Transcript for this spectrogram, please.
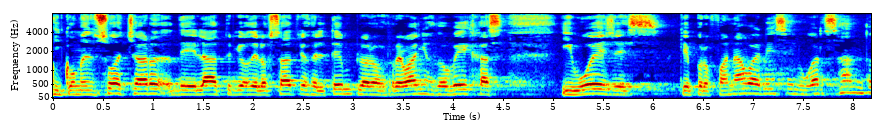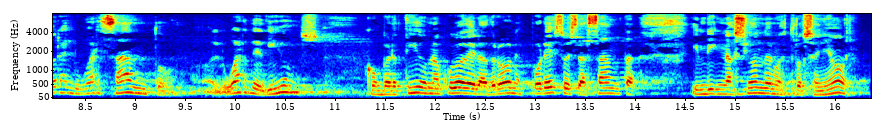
y comenzó a echar del atrio, de los atrios del templo a los rebaños de ovejas y bueyes que profanaban ese lugar santo. Era el lugar santo, el lugar de Dios, convertido en una cueva de ladrones. Por eso esa santa indignación de nuestro Señor.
